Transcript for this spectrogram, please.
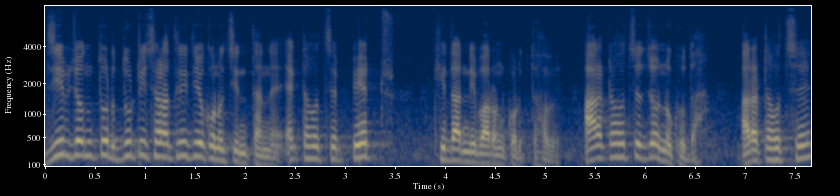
জীবজন্তুর দুটি ছাড়া তৃতীয় কোনো চিন্তা নেই। একটা হচ্ছে পেট খিদার নিবারণ করতে হবে। আর একটা হচ্ছে যৌন ক্ষুদা আর একটা হচ্ছে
